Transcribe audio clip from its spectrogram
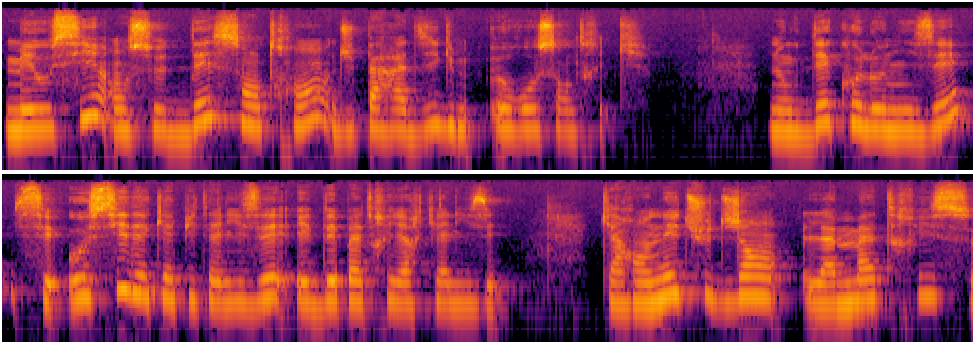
mais aussi en se décentrant du paradigme eurocentrique. Donc décoloniser, c'est aussi décapitaliser et dépatriarcaliser. Car en étudiant la matrice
